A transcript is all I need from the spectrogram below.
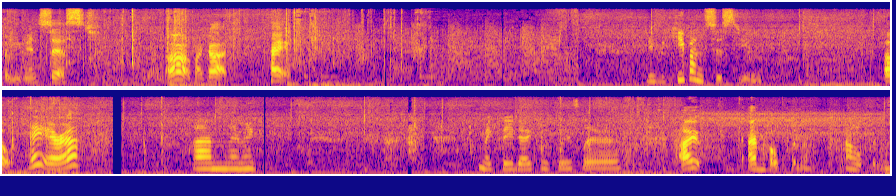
But you insist. Oh my god. Hey. You keep insisting. Oh, hey Era! Um, let me make the deck quickly there. I I'm hoping. I'm hoping.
